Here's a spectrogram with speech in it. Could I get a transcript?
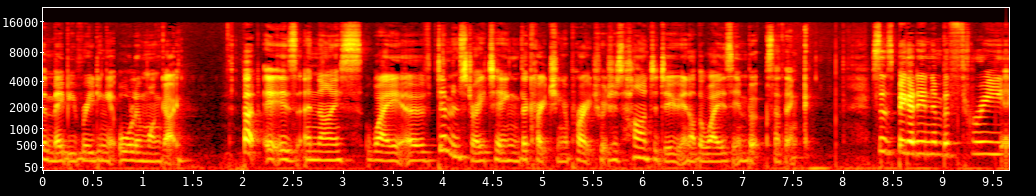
than maybe reading it all in one go but it is a nice way of demonstrating the coaching approach, which is hard to do in other ways in books, I think. So that's big idea number three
